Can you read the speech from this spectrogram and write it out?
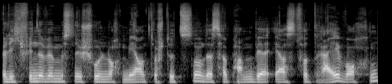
weil ich finde, wir müssen die Schulen noch mehr unterstützen. Und deshalb haben wir erst vor drei Wochen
